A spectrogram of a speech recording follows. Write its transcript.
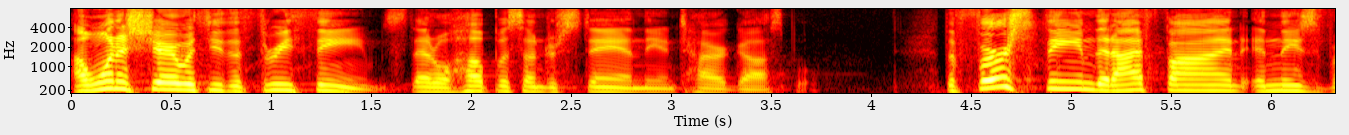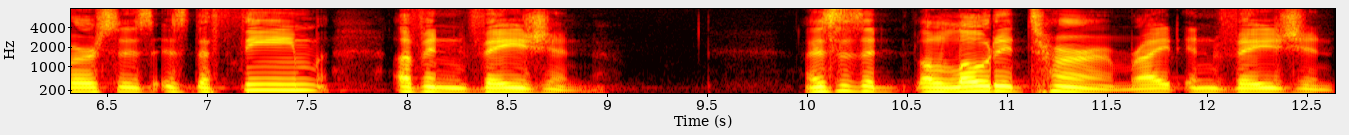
I want to share with you the three themes that will help us understand the entire gospel. The first theme that I find in these verses is the theme of invasion. This is a, a, loaded term, right? Invasion.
